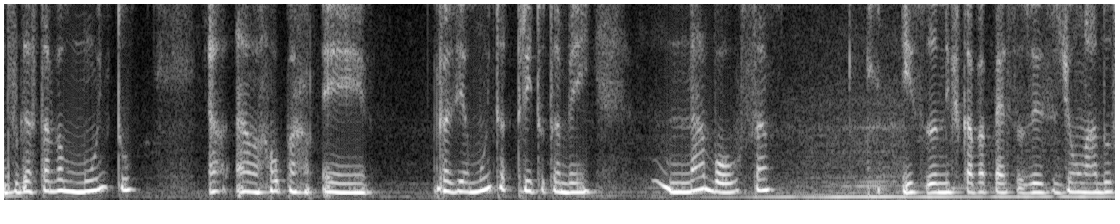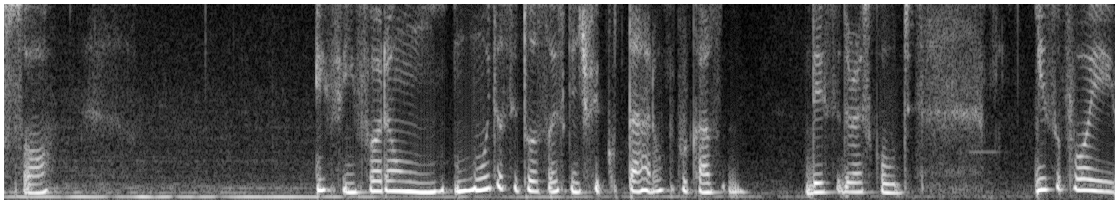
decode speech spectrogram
desgastava muito a, a roupa, é, fazia muito atrito também na bolsa. Isso danificava a peça às vezes de um lado só. Enfim, foram muitas situações que dificultaram por causa desse dress code. Isso foi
